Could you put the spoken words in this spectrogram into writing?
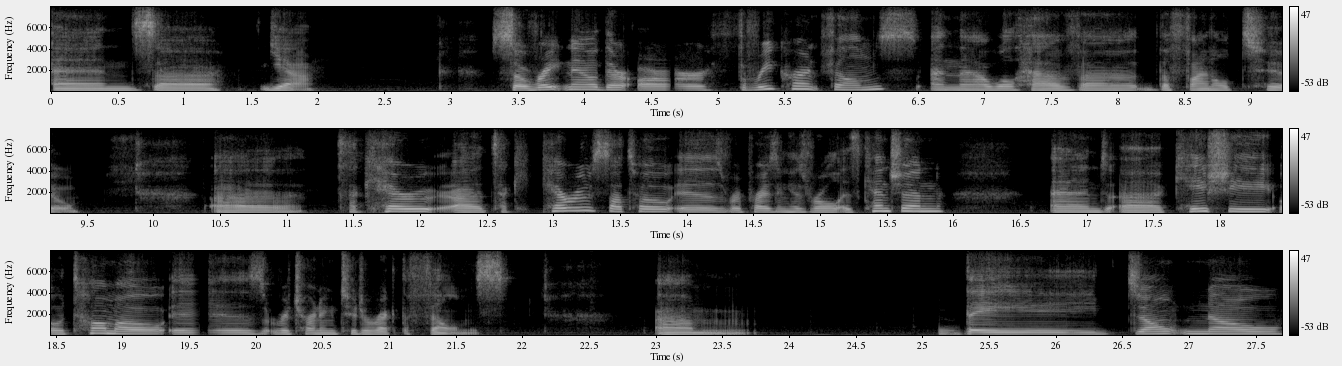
And uh, yeah. So right now there are three current films, and now we'll have uh, the final two. Uh, Takeru uh, Takeru Sato is reprising his role as Kenshin, and uh, Keishi Otomo is returning to direct the films. Um, they don't know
